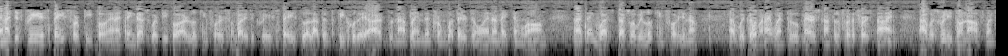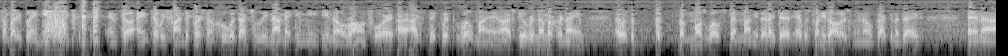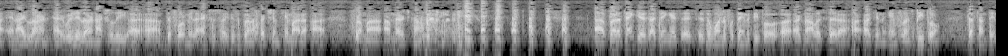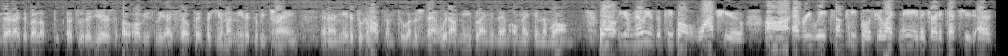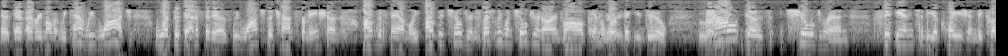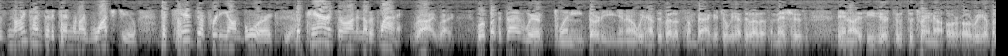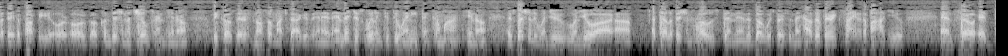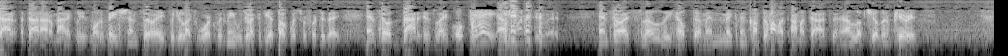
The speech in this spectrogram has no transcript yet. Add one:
And I just create a space for people, and I think that's where people are looking for, is somebody to create space to allow them to be who they are, to not blame them from what they're doing and make them wrong. And I think that's, that's what we're looking for, you know? Uh, because when I went to marriage counselor for the first time, I was really thrown off when somebody blamed me. and so until we find the person who was actually not making me, you know, wrong for it, I, I stick with Wilma. You know, I still remember her name. It was the, the, the most well spent money that I did. It was twenty dollars, you know, back in the days. And uh, and I learned. I really learned. Actually, uh, uh, the formula exercise discipline affection came out uh, from uh, a marriage counseling. Uh, but I think it's, I think it's, it's, it's a wonderful thing that people uh, acknowledge that uh, I, I can influence people. That's something that I developed uh, through the years. Uh, obviously, I felt that the human needed to be trained, and I needed to help them to understand without me blaming them or making them wrong. Well, you know, millions of people watch you uh, every week. Some people, if you're like me, they try to catch you at, at, at every moment we can. We watch what the benefit is. We watch the transformation of the family, of the children, especially when children are involved in the work that you do. How does children fit into the equation? Because nine times out of ten when I've watched you, the kids are pretty on board. Yeah. The parents are on another planet. Right, right. Well, by the time we're 20, 30, you know, we have developed some baggage or we have developed some issues. You know, it's easier to, to train a, or, or rehabilitate a puppy or, or, or condition a children, you know, because there's not so much baggage in it and they're just willing to do anything. Come on, you know, especially when you, when you are, uh, a television host and then the dog whispers in the house, they're very excited about you. And so it, that that automatically is motivation. So, hey, would you like to work with me? Would you like to be a dog whisperer for today? And so that is like, okay, I want to do it. And so I slowly help them and make them comfortable. I'm a, I'm a dad, and I love children, period.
